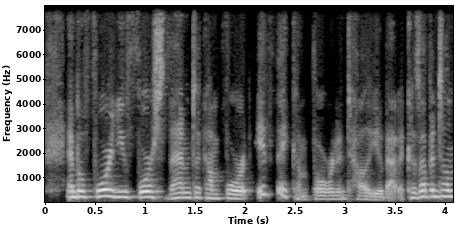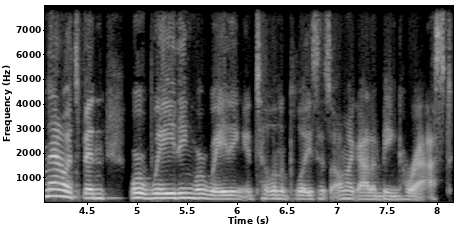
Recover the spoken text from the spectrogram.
and before you force them to come forward if they come forward and tell you about it. Because up until now it's been we're waiting we're waiting until an employee says oh my god i'm being harassed.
